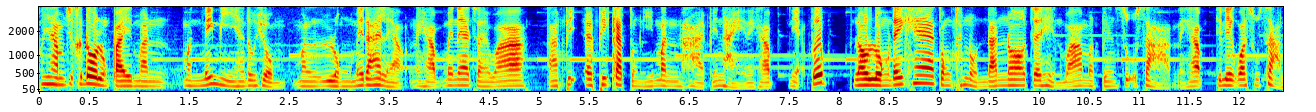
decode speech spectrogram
พยายามจะกระโดดลงไปมันมันไม่มีฮะท่านผู้ชมมันลงไม่ได้แล้วนะครับ ไม่แน่ใจว่าอพิพิกัดตรงนี้มันหายไปไหนนะครับเนี่ยปุ๊บเราลงได้แค่ตรงถนนด้านนอกจะเห็นว่ามันเป็นสุสานนะครับที่เรียกว่าสุสาน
